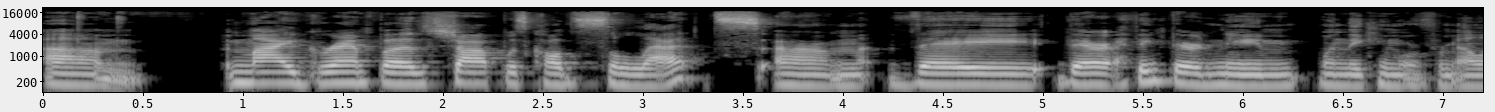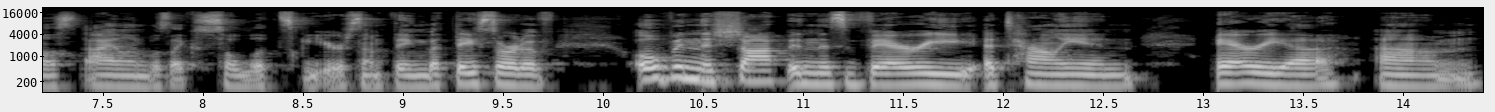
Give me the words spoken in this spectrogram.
um, my grandpa's shop was called Solet's. Um, they, their, I think their name when they came over from Ellis Island was like Solutsky or something, but they sort of opened the shop in this very Italian area. Um,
